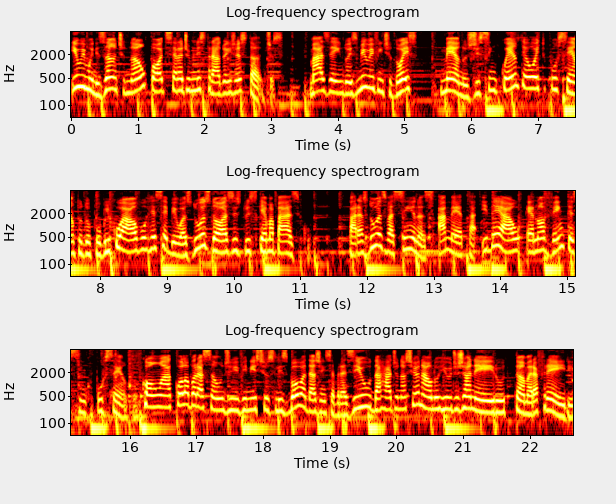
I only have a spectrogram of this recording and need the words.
e o imunizante não pode ser administrado em gestantes. Mas em 2022, menos de 58% do público-alvo recebeu as duas doses do esquema básico. Para as duas vacinas, a meta ideal é 95%. Com a colaboração de Vinícius Lisboa, da Agência Brasil, da Rádio Nacional no Rio de Janeiro, Tamara Freire.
